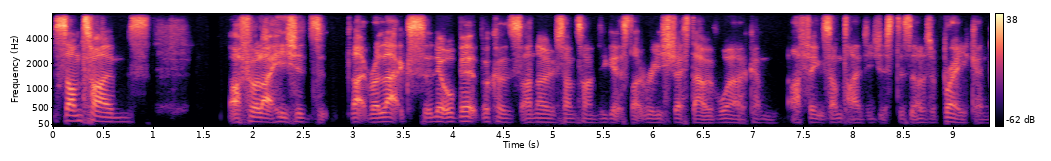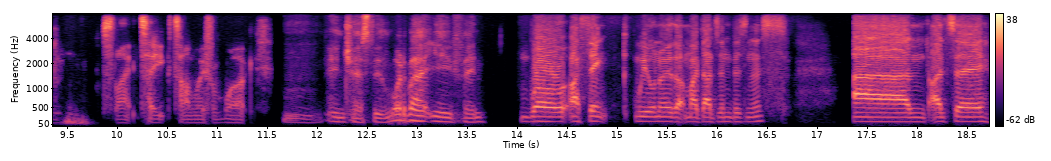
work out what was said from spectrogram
Sometimes I feel like he should like relax a little bit because I know sometimes he gets like really stressed out with work, and I think sometimes he just deserves a break and just like take time away from work. Hmm, interesting. What about you, Finn? Well, I think we all know that my dad's in business, and I'd say,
